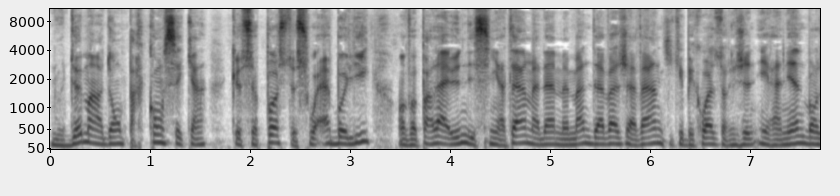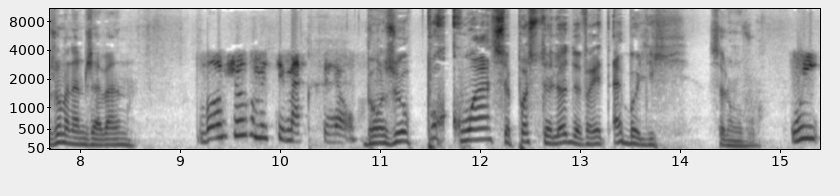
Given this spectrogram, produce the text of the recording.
Nous demandons par conséquent que ce poste soit aboli. On va parler à une des signataires, Madame Mandava Javan, qui est québécoise d'origine iranienne. Bonjour, Madame Javan. Bonjour, M. Martineau. Bonjour. Pourquoi ce poste-là devrait être aboli, selon vous? Oui,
